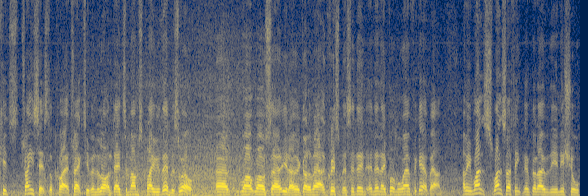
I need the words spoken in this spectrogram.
kids' train sets look quite attractive, and a lot of dads and mums play with them as well. While, whilst uh, you know they've got them out at Christmas, and then and then they put them away and forget about them. I mean, once once I think they've got over the initial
